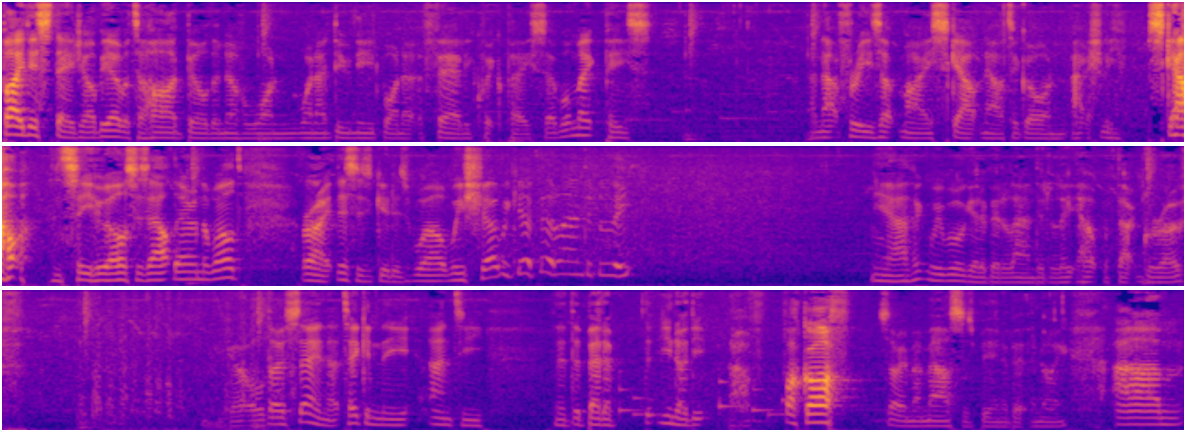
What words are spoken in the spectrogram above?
by this stage, I'll be able to hard build another one when I do need one at a fairly quick pace. So we'll make peace, and that frees up my scout now to go and actually scout and see who else is out there in the world. Right, this is good as well. We shall we get a bit of landed elite? Yeah, I think we will get a bit of landed elite help with that growth. There we go. Although saying that, taking the anti, the, the better, you know, the oh, fuck off. Sorry, my mouse is being a bit annoying. Um,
